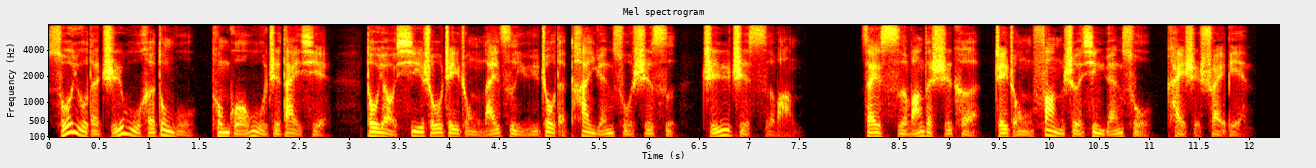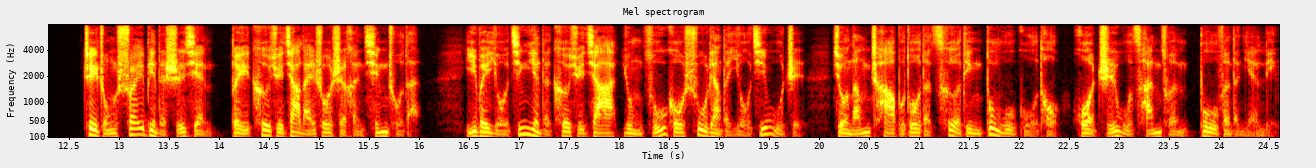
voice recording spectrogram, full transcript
所有的植物和动物通过物质代谢。都要吸收这种来自宇宙的碳元素十四，直至死亡。在死亡的时刻，这种放射性元素开始衰变。这种衰变的实现对科学家来说是很清楚的。一位有经验的科学家用足够数量的有机物质，就能差不多的测定动物骨头或植物残存部分的年龄。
